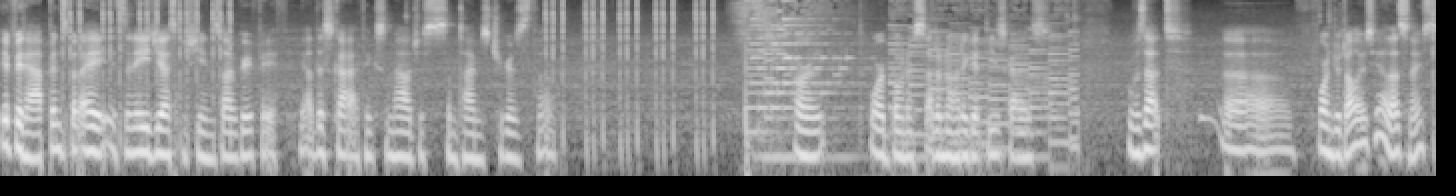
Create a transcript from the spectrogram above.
If it happens, but hey, it's an AGS machine, so I have great faith. Yeah, this guy I think somehow just sometimes triggers the or or bonus. I don't know how to get these guys. What was that? Uh, four hundred dollars. Yeah, that's nice.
